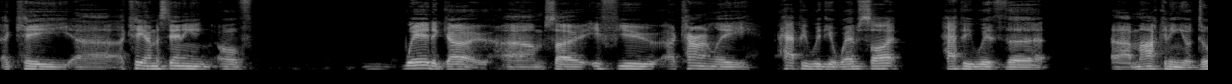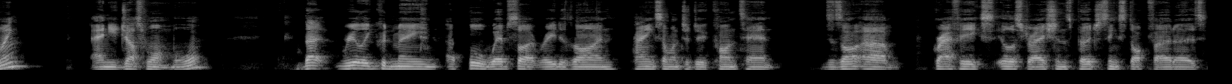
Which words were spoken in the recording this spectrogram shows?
a key uh, a key understanding of where to go. Um, so if you are currently happy with your website, happy with the uh, marketing you're doing, and you just want more, that really could mean a full website redesign, paying someone to do content, design, uh, graphics, illustrations, purchasing stock photos,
